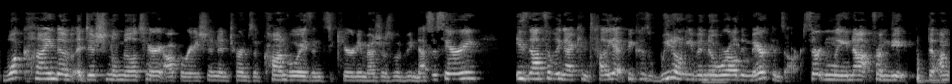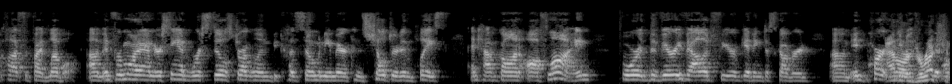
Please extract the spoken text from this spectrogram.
What kind of additional military operation in terms of convoys and security measures would be necessary is not something I can tell yet because we don't even know where all the Americans are. Certainly not from the, the unclassified level. Um, and from what I understand, we're still struggling because so many Americans sheltered in place and have gone offline for the very valid fear of getting discovered, um, in part At our know, direction.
